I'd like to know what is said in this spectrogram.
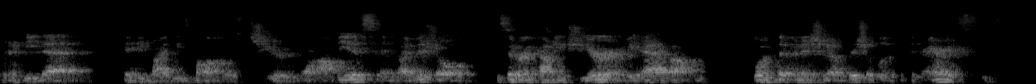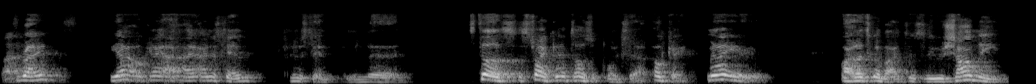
Would it be that maybe by these malachos, shear is more obvious, and by Bishul, considering counting shear, and we have um, what definition of Bishul is in different areas. right. Obvious. Yeah. Okay. I, I, understand. I understand. I mean, uh, still, it's, it's striking. That also points out. Okay. I mean, I hear you. All right. Let's go back to. The Yerushalmi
